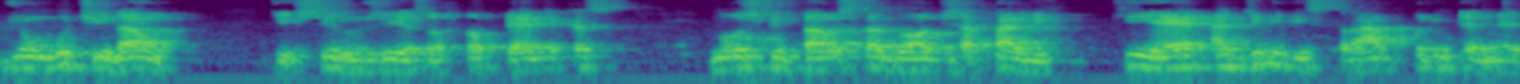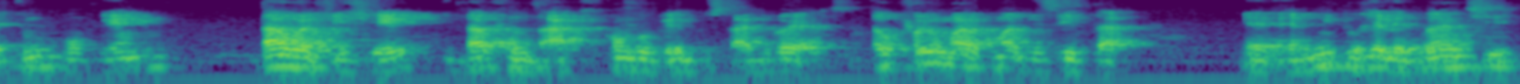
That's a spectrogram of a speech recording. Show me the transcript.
de um mutirão de cirurgias ortopédicas no Hospital Estadual de Jataí, que é administrado por intermédio de um convênio da UFG e da Fundac com o governo do Estado de Goiás. Então, foi uma, uma visita é, é muito relevante,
